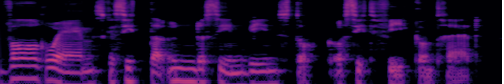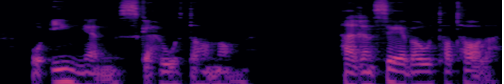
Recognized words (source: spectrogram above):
Var och en ska sitta under sin vinstock och sitt fikonträd och ingen ska hota honom. Herren Sebaot har talat.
